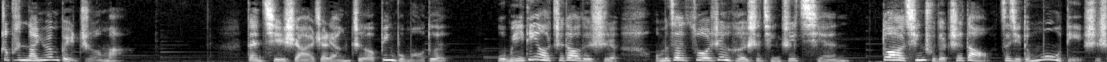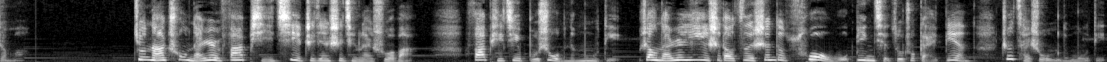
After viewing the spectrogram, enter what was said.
这不是南辕北辙吗？但其实啊，这两者并不矛盾。我们一定要知道的是，我们在做任何事情之前，都要清楚的知道自己的目的是什么。就拿冲男人发脾气这件事情来说吧，发脾气不是我们的目的，让男人意识到自身的错误，并且做出改变，这才是我们的目的。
